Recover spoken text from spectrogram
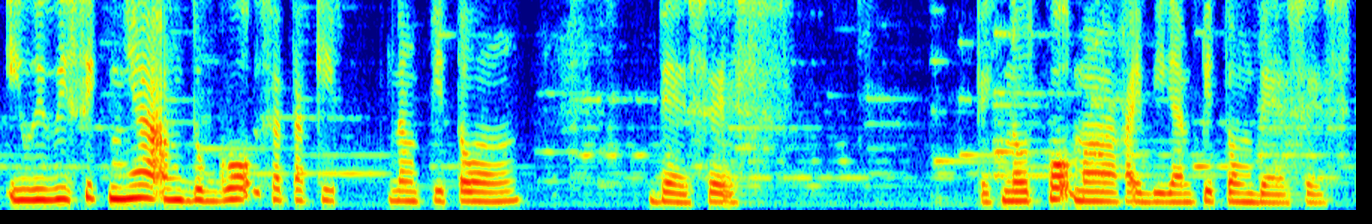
Iwiwisik niya ang dugo sa takip ng pitong beses. Take note po mga kaibigan, pitong beses.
